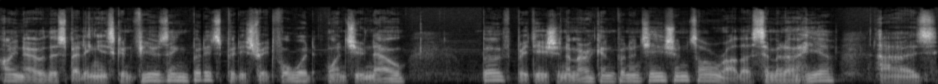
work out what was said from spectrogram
I know the spelling is confusing, but it's pretty straightforward once you know. Both British and American pronunciations are rather similar here as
